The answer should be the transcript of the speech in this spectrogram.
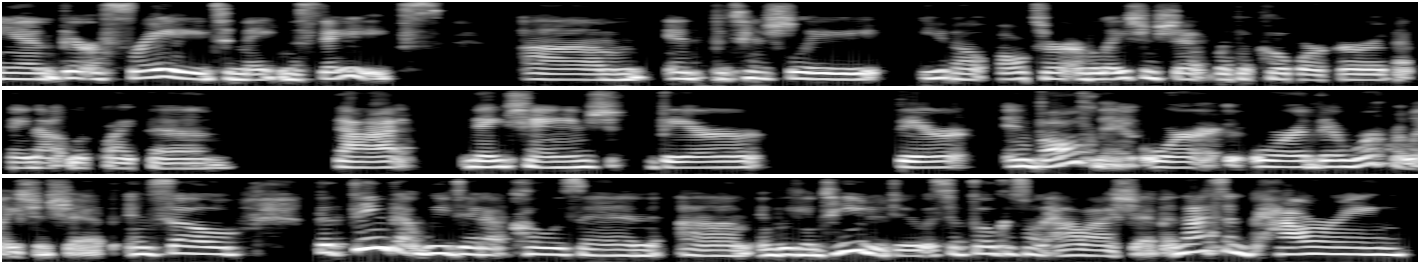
and they're afraid to make mistakes um, and potentially, you know, alter a relationship with a coworker that may not look like them, that may change their their involvement or or their work relationship. And so the thing that we did at Cozen um, and we continue to do is to focus on allyship, and that's empowering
